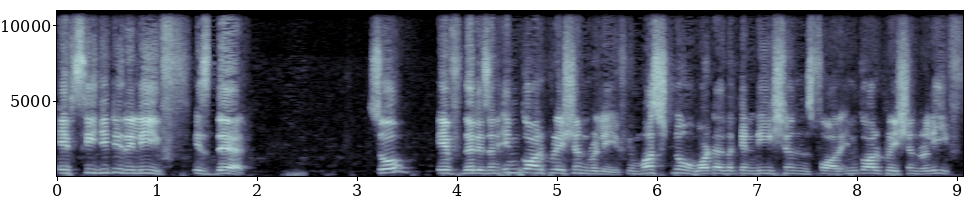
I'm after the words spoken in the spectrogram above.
if CGT relief is there, so if there is an incorporation relief, you must know what are the conditions for incorporation relief.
